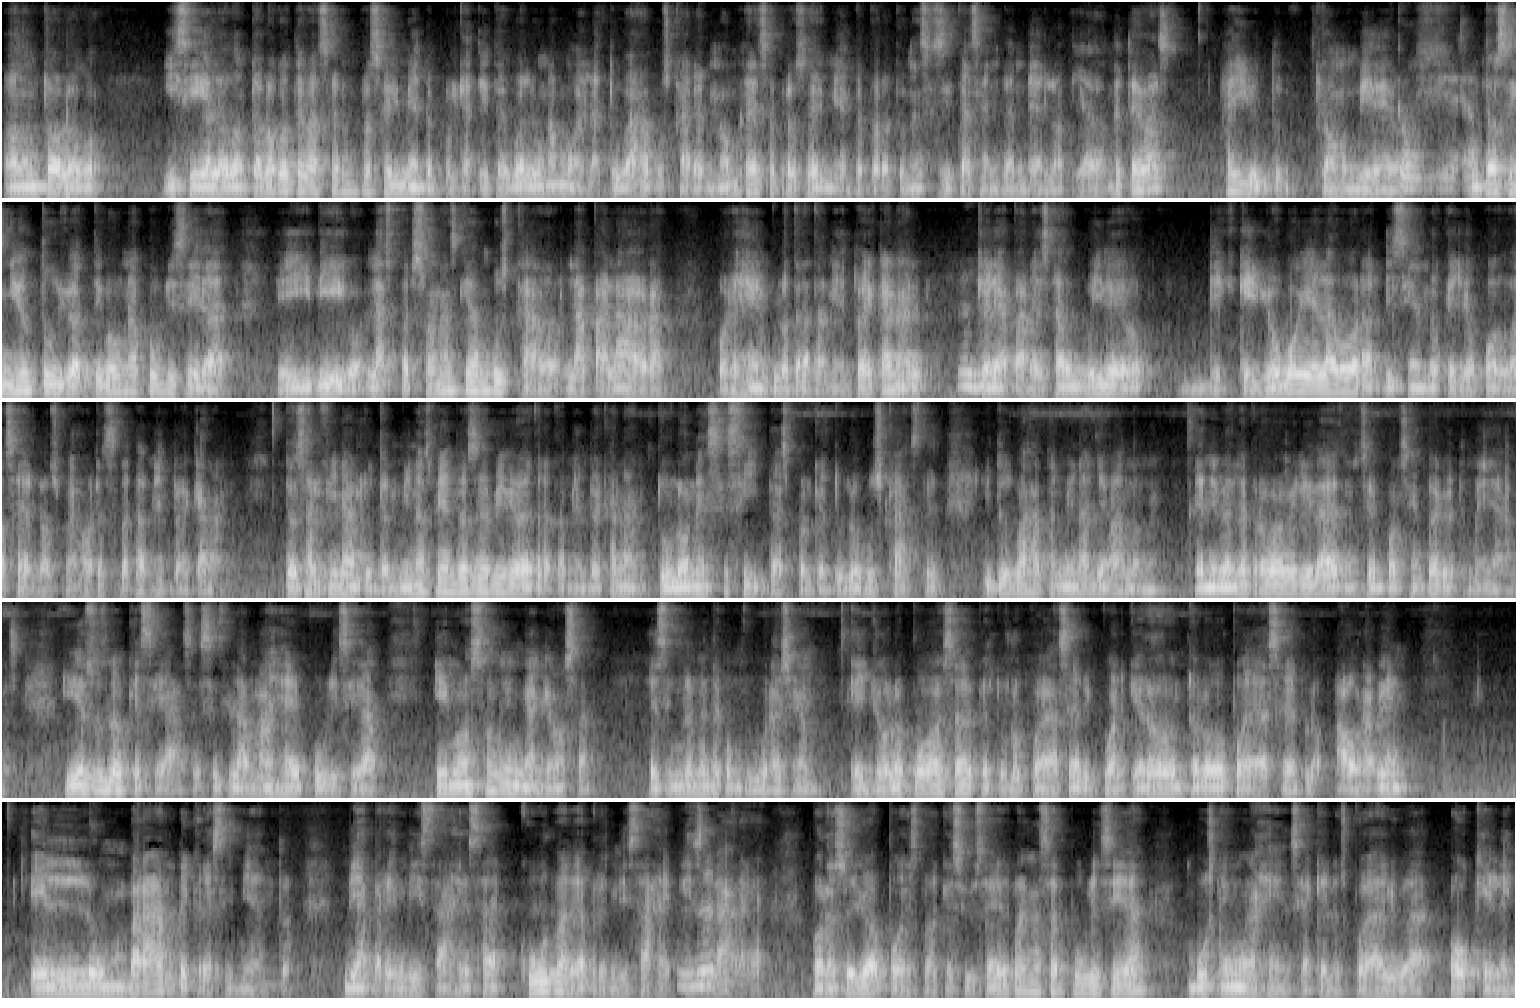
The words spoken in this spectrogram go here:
odontólogo, y si el odontólogo te va a hacer un procedimiento porque a ti te duele una muela, tú vas a buscar el nombre de ese procedimiento, pero tú necesitas entenderlo. ¿Y a dónde te vas? A YouTube con un video. Con un video. Entonces en YouTube yo activo una publicidad y digo, las personas que han buscado la palabra, por ejemplo, tratamiento de canal, que le aparezca el video de que yo voy a elaborar diciendo que yo puedo hacer los mejores tratamientos de canal. Entonces al final tú terminas viendo ese video de tratamiento de canal, tú lo necesitas porque tú lo buscaste y tú vas a terminar llevándome. El nivel de probabilidad es un 100% de que tú me llames. Y eso es lo que se hace, esa es la magia de publicidad. Y no son engañosas, es simplemente configuración. Que yo lo puedo hacer, que tú lo puedes hacer y cualquier odontólogo puede hacerlo. Ahora bien, el umbral de crecimiento, de aprendizaje, esa curva de aprendizaje es larga. Por eso yo apuesto a que si ustedes van a hacer publicidad, busquen una agencia que los pueda ayudar o que le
